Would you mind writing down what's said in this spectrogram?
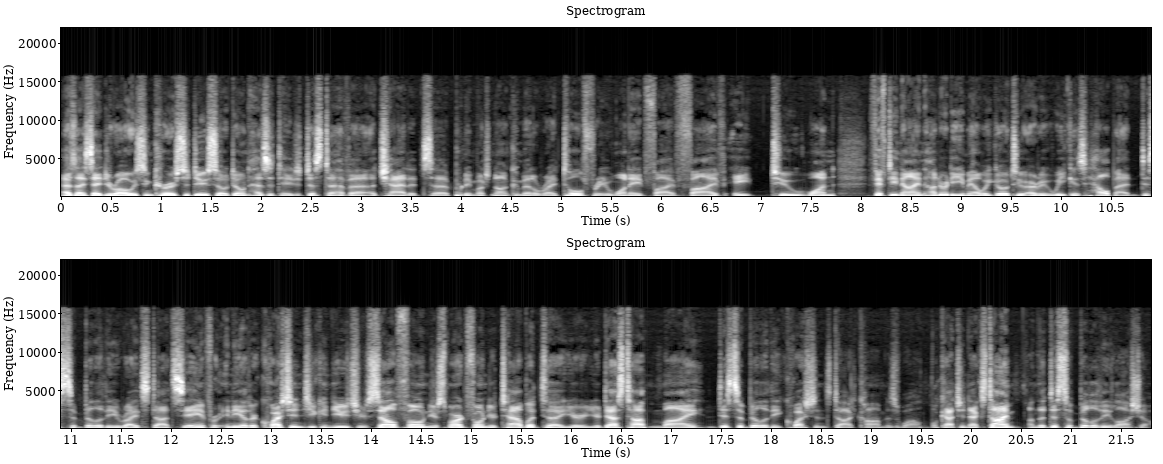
As I said, you're always encouraged to do so. Don't hesitate just to have a, a chat. It's uh, pretty much non-committal, right? Toll free one eight five five eight two one fifty nine hundred. Email we go to every week is help at disabilityrights.ca. And for any other questions, you can use your cell phone, your smartphone, your tablet, uh, your your desktop, mydisabilityquestions.com as well. We'll catch you next time on the Disability Law Show.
